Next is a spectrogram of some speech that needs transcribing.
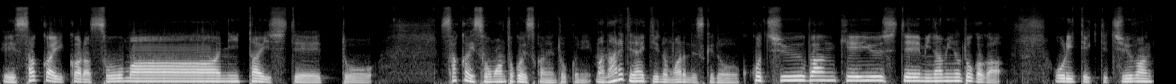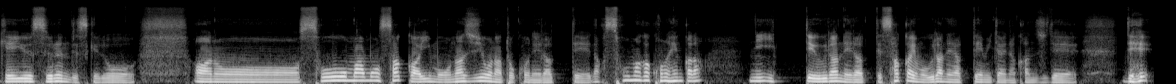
えー、堺から相馬に対して、えっと、堺相馬のとこですかね、特に。まあ、慣れてないっていうのもあるんですけど、ここ中盤経由して南野とかが降りてきて中盤経由するんですけど、あのー、相馬も堺も同じようなとこ狙って、なんか相馬がこの辺かな？に行って、って裏狙って、堺も裏狙ってみたいな感じで、で、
